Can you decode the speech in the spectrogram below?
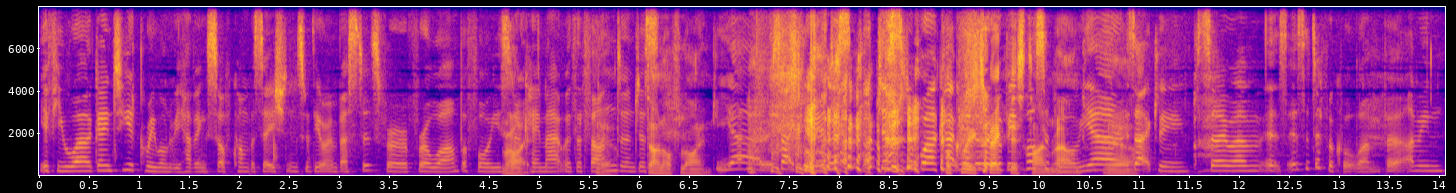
if you were going to, you'd probably want to be having soft conversations with your investors for for a while before you sort right. of came out with the fund yeah. and just done offline. Yeah, exactly. just, just to work out whether it would be possible. Yeah, yeah, exactly. So um, it's it's a difficult one, but I mean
